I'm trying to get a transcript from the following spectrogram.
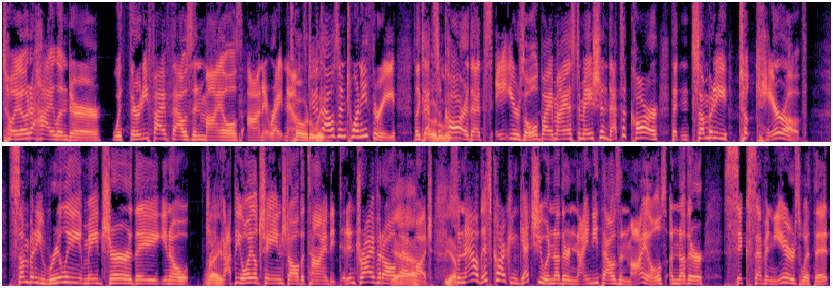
Toyota Highlander with 35,000 miles on it right now. It's Totally. 2023. Like that's a car that's 8 years old by my estimation. That's a car that somebody took care of. Somebody really made sure they, you know, Right. got the oil changed all the time. They didn't drive it all Yeah. that much. Yep. So now this car can get you another 90,000 miles, another six, seven years with it.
